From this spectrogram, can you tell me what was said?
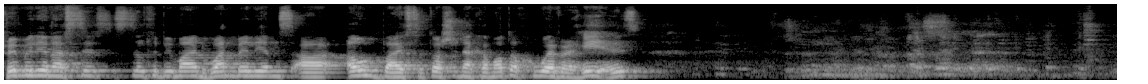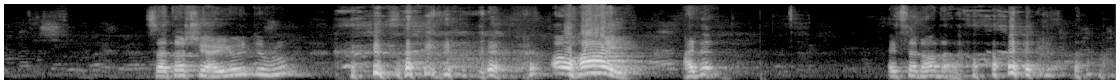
3 million are still, to be mined. 1 millions are owned by Satoshi Nakamoto, whoever he is. Satoshi, are you in the room? oh, hi. It's an honor.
